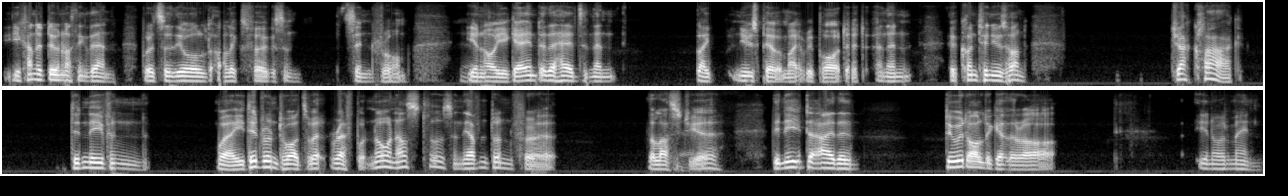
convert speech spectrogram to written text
you kind of do nothing then, but it's the old Alex Ferguson syndrome. yeah. You know, you get into the heads, and then like newspaper might report it, and then it continues on. Jack Clarke didn't even well, he did run towards ref, but no one else does, and they haven't done for the last Yeah. year. They need to either do it all together, or you know what I mean.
